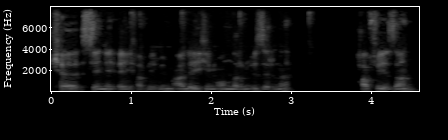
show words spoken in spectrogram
Ke seni ey Habibim aleyhim onların üzerine hafizan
